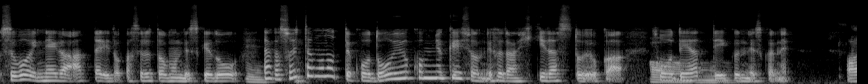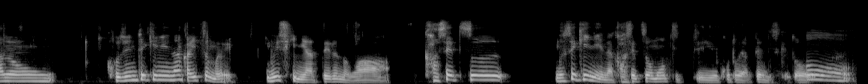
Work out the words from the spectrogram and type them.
すごい根があったりとかすると思うんですけど、うん。なんかそういったものってこうどういうコミュニケーションで普段引き出すというかそう出会っていくんですかね？あの個人的になんかいつも無意識にやってるのは仮説無責任な仮説を持つっていうことをやってるんですけど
